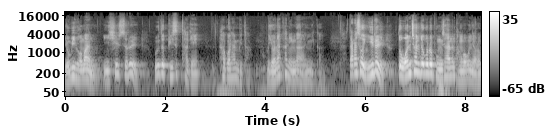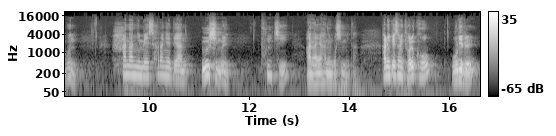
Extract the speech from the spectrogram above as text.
욥이 범한 이 실수를 우리도 비슷하게 하곤 합니다. 우리 연약한 인간 아닙니까? 따라서 이를 또 원천적으로 봉사하는 방법은 여러분 하나님의 사랑에 대한 의심을 품지 않아야 하는 것입니다. 하나님께서는 결코 우리를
